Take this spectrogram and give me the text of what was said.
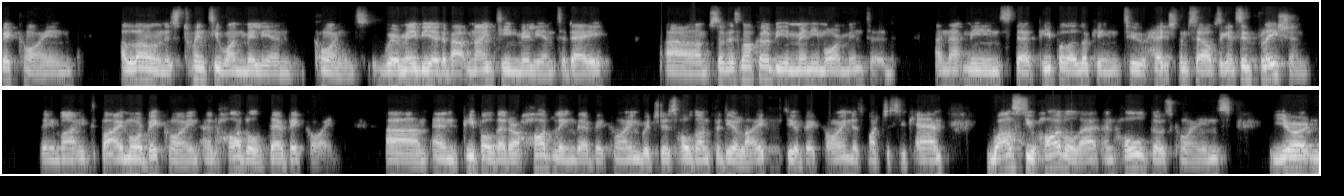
Bitcoin alone is 21 million coins. We're maybe at about 19 million today. Um, so there's not going to be many more minted. And that means that people are looking to hedge themselves against inflation. They might buy more Bitcoin and hodl their Bitcoin. Um, and people that are hodling their Bitcoin, which is hold on for dear life to your Bitcoin as much as you can, whilst you hodl that and hold those coins, you're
